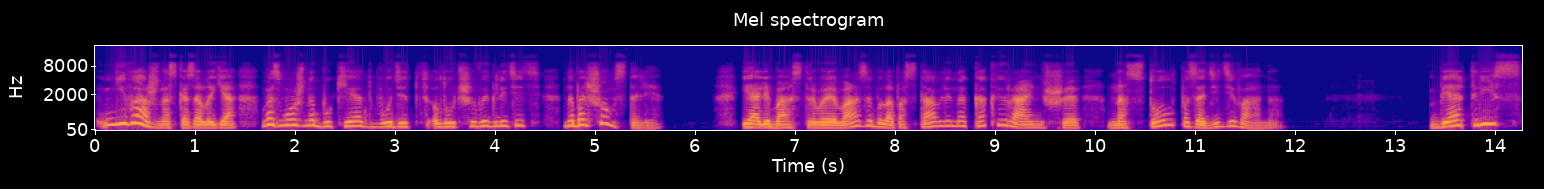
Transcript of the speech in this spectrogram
«Неважно», — сказала я, — «возможно, букет будет лучше выглядеть на большом столе» и алебастровая ваза была поставлена, как и раньше, на стол позади дивана. Беатрис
